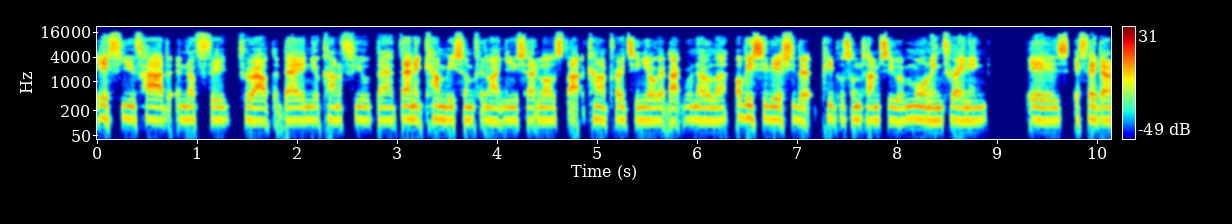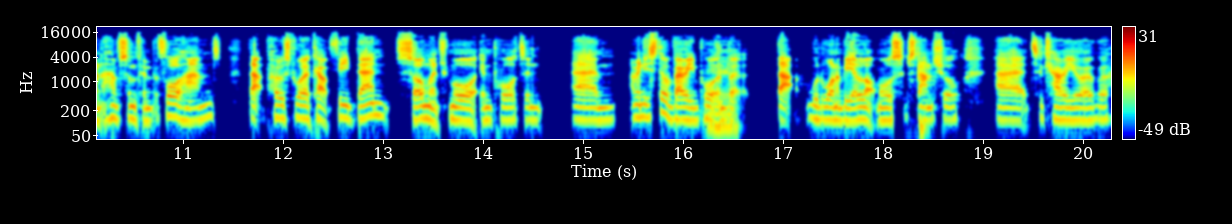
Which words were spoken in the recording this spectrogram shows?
if you've had enough food throughout the day and you're kind of fueled there. Then it can be something like you said, Loz, that kind of protein yogurt, that granola. Obviously, the issue that people sometimes see with morning training is if they don't have something beforehand, that post workout feed then so much more important. Um, I mean, it's still very important, Yeah. but that would want to be a lot more substantial uh, to carry you over,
